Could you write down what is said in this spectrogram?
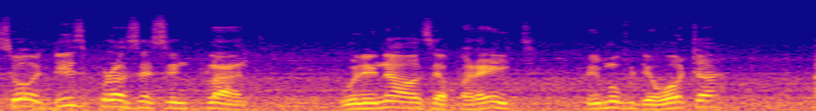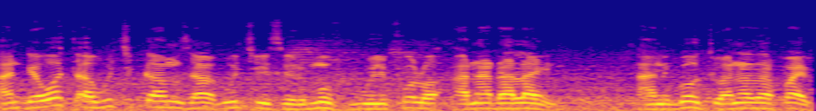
So this processing plant will now separate, remove the water, and the water which comes out, which is removed, will follow another line and go to another pipe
